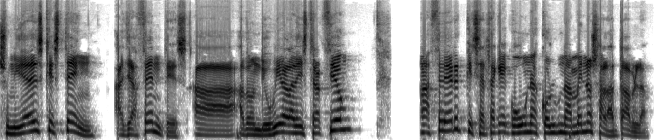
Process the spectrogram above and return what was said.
Las unidades que estén adyacentes a, a donde hubiera la distracción van a hacer que se ataque con una columna menos a la tabla.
